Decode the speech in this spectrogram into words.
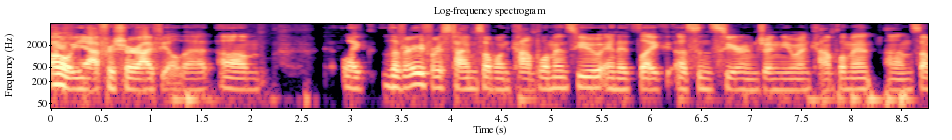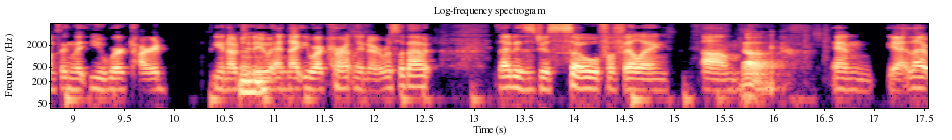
Oh yeah, for sure. I feel that. Um, like the very first time someone compliments you and it's like a sincere and genuine compliment on something that you worked hard, you know, to mm-hmm. do and that you are currently nervous about, that is just so fulfilling. Um, oh. and yeah, that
